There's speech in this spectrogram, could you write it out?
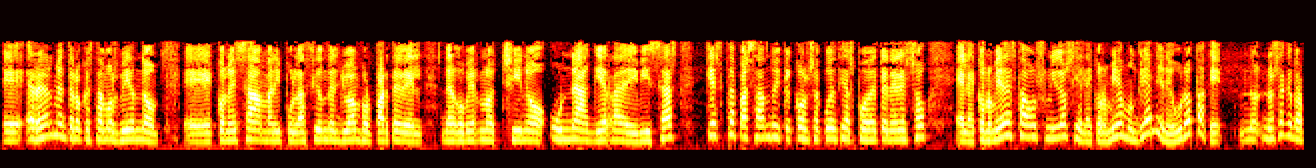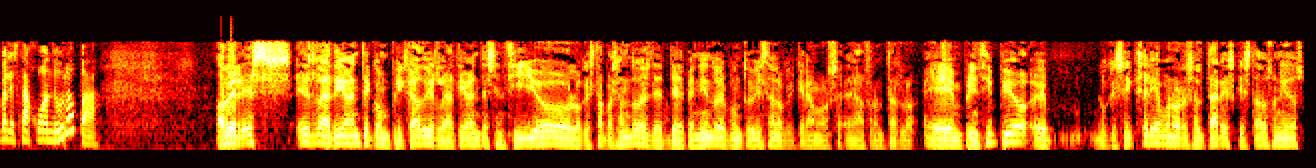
Eh, ¿Es realmente lo que estamos viendo eh, con esa manipulación del yuan por parte del, del gobierno chino, una guerra de divisas? ¿Qué está pasando y qué consecuencias puede tener eso en la economía de Estados Unidos y en la economía mundial y en Europa? Que no, no sé qué papel está jugando Europa. A ver, es, es relativamente complicado y relativamente sencillo lo que está pasando desde, dependiendo del punto de vista en lo que queramos eh, afrontarlo. Eh, en principio, eh, lo que sí que sería bueno resaltar es que Estados Unidos,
